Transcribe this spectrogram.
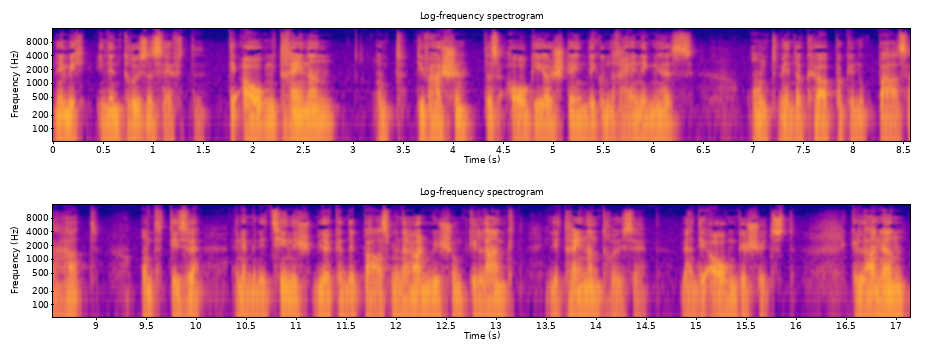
nämlich in den Drüsensäften. Die Augen trennen und die waschen das Auge ja ständig und reinigen es. Und wenn der Körper genug Basen hat und diese eine medizinisch wirkende Basmineralmischung gelangt in die Tränendrüse, werden die Augen geschützt, gelangen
